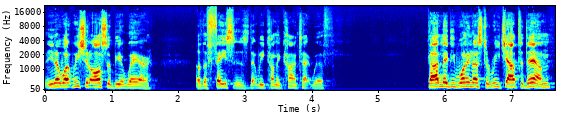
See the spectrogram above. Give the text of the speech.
And you know what? We should also be aware of the faces that we come in contact with. God may be wanting us to reach out to them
